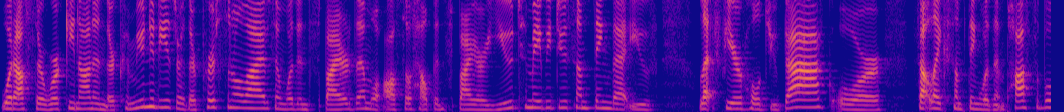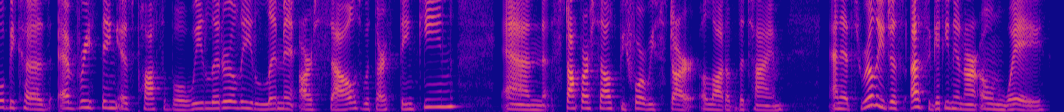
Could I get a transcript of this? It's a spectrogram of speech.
what else they're working on in their communities or their personal lives and what inspired them will also help inspire you to maybe do something that you've let fear hold you back or felt like something wasn't possible because everything is possible. We literally limit ourselves with our thinking and stop ourselves before we start a lot of the time. And it's really just us getting in our own way.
